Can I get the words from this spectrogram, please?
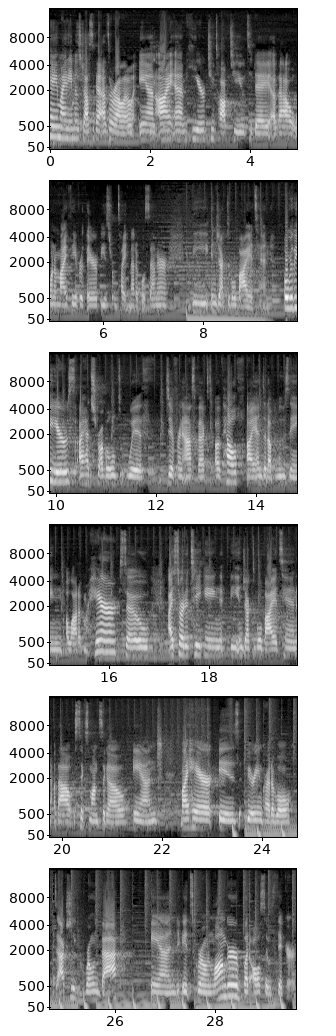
Hey, my name is Jessica Azarelo, and I am here to talk to you today about one of my favorite therapies from Titan Medical Center, the injectable biotin. Over the years, I had struggled with different aspects of health. I ended up losing a lot of my hair, so I started taking the injectable biotin about six months ago, and my hair is very incredible. It's actually grown back and it's grown longer but also thicker.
